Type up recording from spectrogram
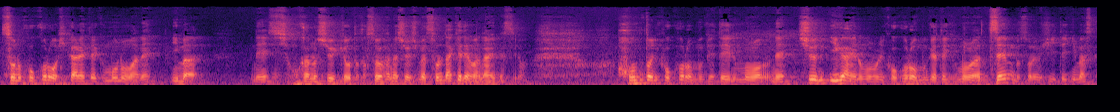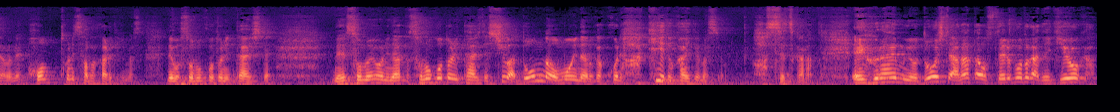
その心を惹かれていくものはね今ね他の宗教とかそういう話をします。それだけではないですよ。本当に心を向けているものね宗以外のものに心を向けていくものは全部それを引いていきますからね。本当に裁かれてきます。でもそのことに対して、ね、そのようになったそのことに対して主はどんな思いなのかここにはっきりと書いてますよ。8節から。エフライムよどうしてあなたを捨てることができようか？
